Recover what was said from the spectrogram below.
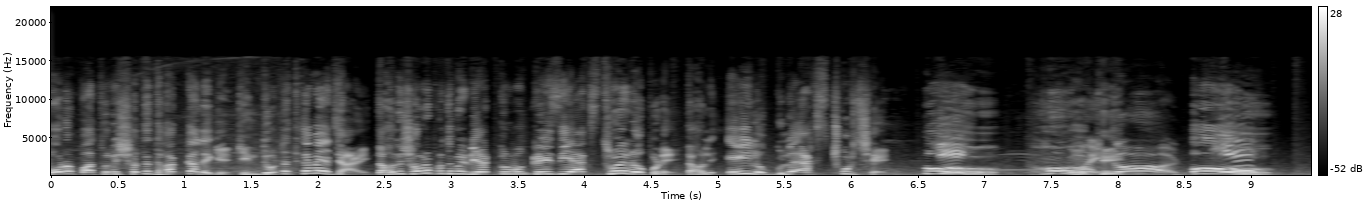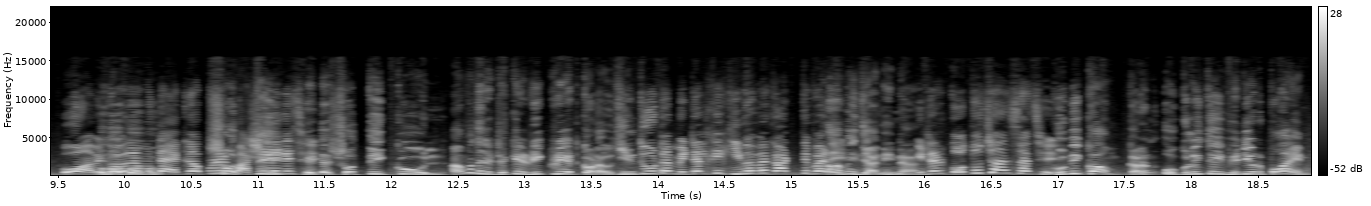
বড় পাথরের সাথে ধাক্কা লেগে কিন্তু ওটা থেমে যায়? তাহলে সবার প্রথমে রিয়াক্ট করব ক্রেজি অ্যাক্স থ্রো এর উপরে তাহলে এই লোকগুলো অ্যাক্স ছুড়ছে। ও Oh my God! ও ও আমি ভাবলাম ওটা একে অপরের পাশে সত্যি, লেগেছে। এটা সত্যি কুল আমাদের এটাকে রিক্রিয়েট করা উচিত। কিন্তু ওটা মেটালকে কীভাবে কাটতে পারে? আমি জানি না। এটার কত চান্স আছে? খুবই কম কারণ ওগুলোই তো এই ভিডিওর পয়েন্ট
